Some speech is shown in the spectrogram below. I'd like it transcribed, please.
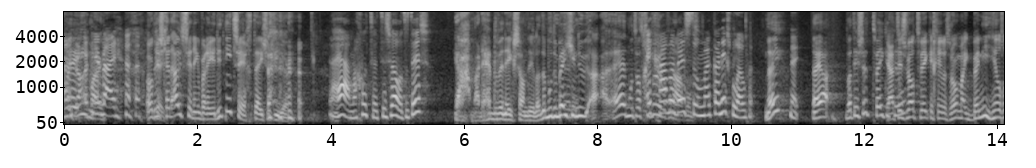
nee, maar Hierbij. er is geen uitzending waarin je dit niet zegt, deze vier. Nou ja, maar goed, het is wel wat het is. ja, maar daar hebben we niks aan, Dylan. Er moet een beetje nu... eh, hè, er moet wat Ik gebeuren ga mijn best doen, maar ik kan niks beloven. Nee? Nee. Nou ja, wat is het? Twee keer Ja, het is wel twee keer geel is rood, maar ik ben niet heel...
